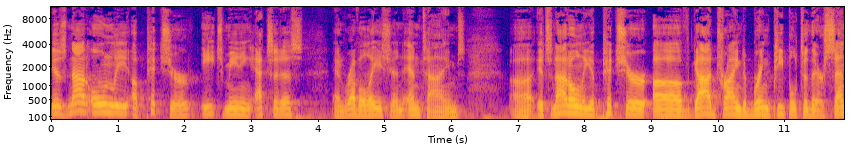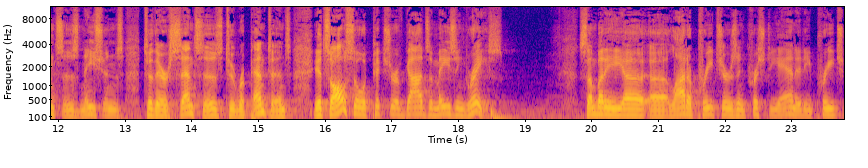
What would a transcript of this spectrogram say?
is not only a picture, each meaning Exodus and Revelation, end times. Uh, it's not only a picture of God trying to bring people to their senses, nations to their senses, to repentance. It's also a picture of God's amazing grace. Somebody, uh, uh, a lot of preachers in Christianity preach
